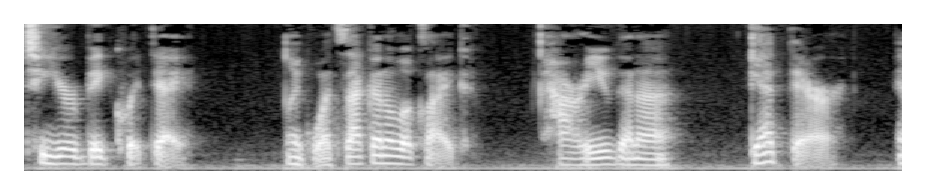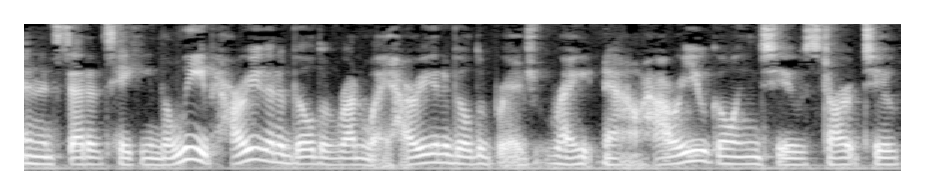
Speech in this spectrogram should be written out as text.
to your big quit day. Like, what's that going to look like? How are you going to get there? And instead of taking the leap, how are you going to build a runway? How are you going to build a bridge right now? How are you going to start to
